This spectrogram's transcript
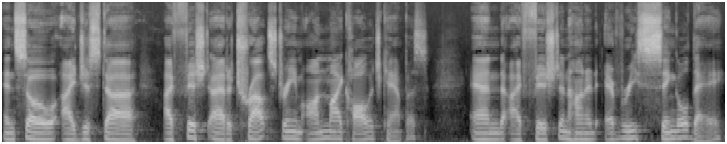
and so I just uh, I fished. I had a trout stream on my college campus, and I fished and hunted every single day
